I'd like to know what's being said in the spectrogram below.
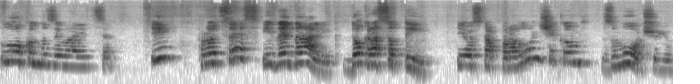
локон називається. І процес іде далі до красоти. І ось так поролончиком змочую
